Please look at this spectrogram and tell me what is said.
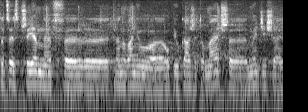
To, co jest przyjemne w trenowaniu u piłkarzy, to mecz. My dzisiaj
